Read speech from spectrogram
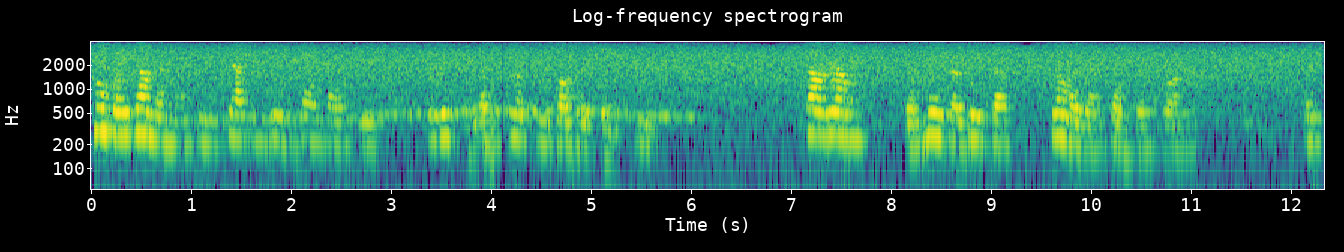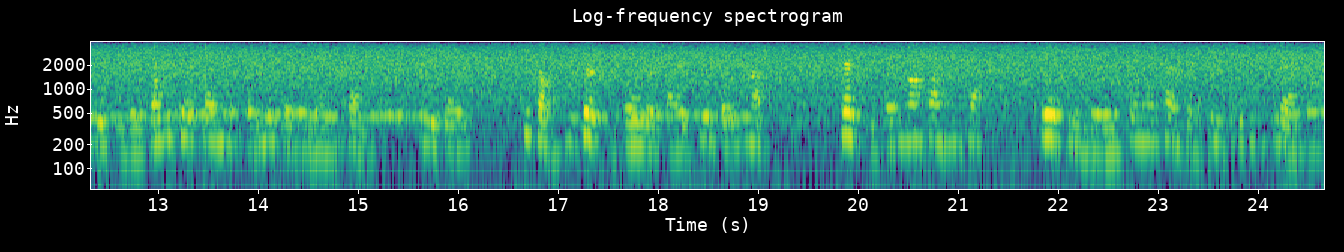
墓碑上的名字一下就是一下消失，就是使用特殊光的显示。照亮坟墓的路灯用了两种灯光，分别指的光射在坟墓前的两盏路灯，一种是这其中的白炽灯泡，在此灯光放射下，物品的颜色会看起来更接近自然光的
